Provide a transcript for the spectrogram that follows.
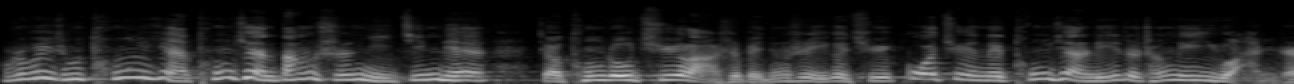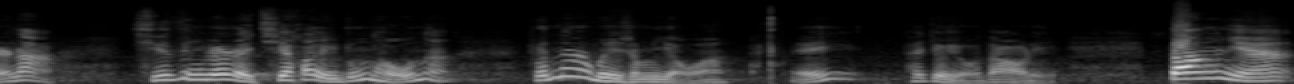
我说为什么通县？通县当时你今天叫通州区了，是北京市一个区。过去那通县离着城里远着呢，骑自行车得骑好几钟头呢。说那儿为什么有啊？哎，他就有道理，当年。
